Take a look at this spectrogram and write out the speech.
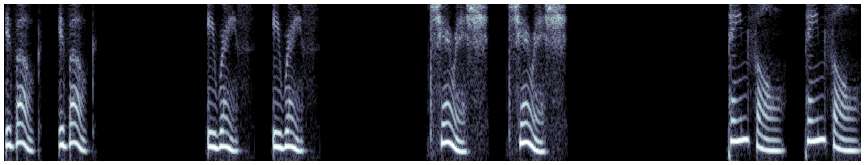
Evoke, evoke. Erase, erase. Cherish, cherish. Painful, painful.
